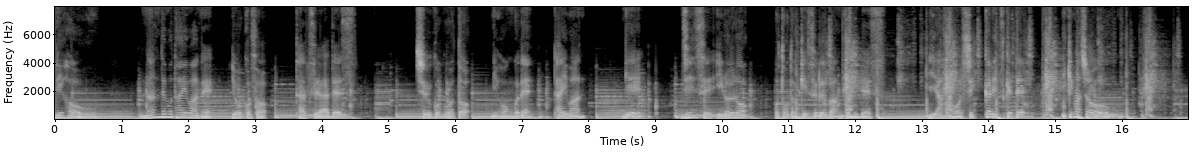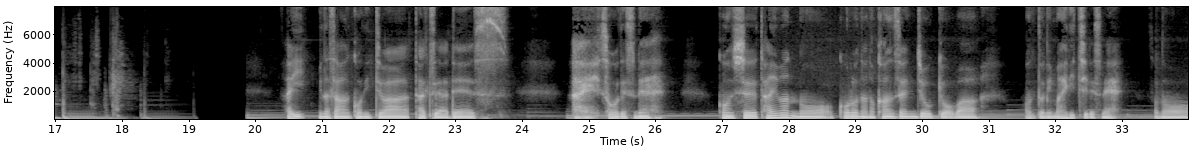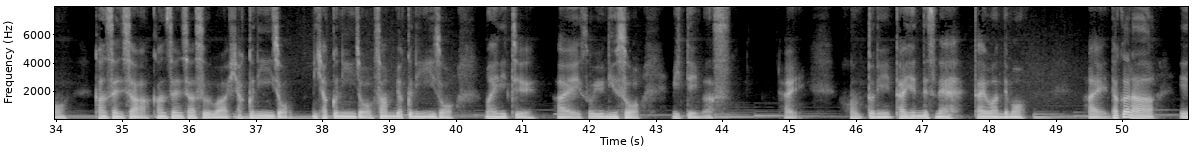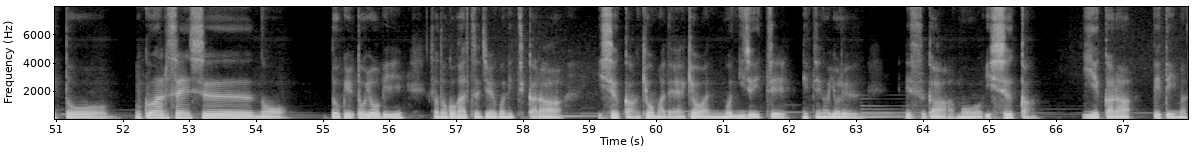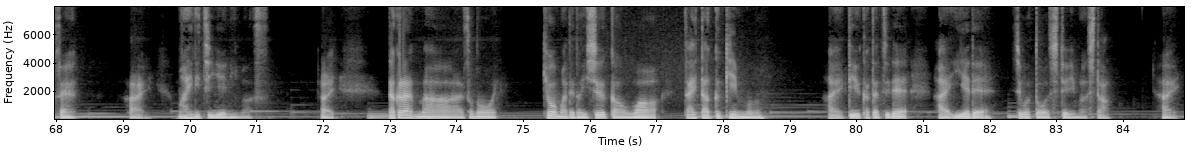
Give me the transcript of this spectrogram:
リホー何でも台湾へ。ようこそ達也です。中国語と日本語で台湾芸人生いろいろお届けする番組です。イヤホンをしっかりつけていきましょう。はい皆さんこんにちは。達也です。はいそうですね。今週台湾のコロナの感染状況は本当に毎日ですね。その感染者感染者数は100人以上200人以上300人以上毎日はいそういうニュースを見ています。はい。本当に大変ですね。台湾でも。はい。だからえっと僕は先週の土曜日その5月15日から1週間今日まで今日はもう21日の夜ですがもう1週間家から出ていません。はい。毎日家にいます。はい。だからまあその今日までの1週間は在宅勤務はいっていう形ではい家で仕事をしていました。はい。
